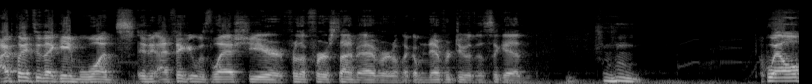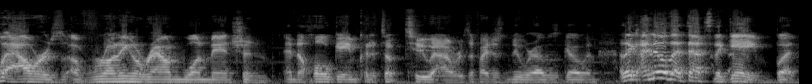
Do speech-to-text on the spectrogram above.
I played through that game once, and I think it was last year for the first time ever. And I'm like, I'm never doing this again. Mm-hmm. Twelve hours of running around one mansion, and the whole game could have took two hours if I just knew where I was going. Think I know that that's the game, but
